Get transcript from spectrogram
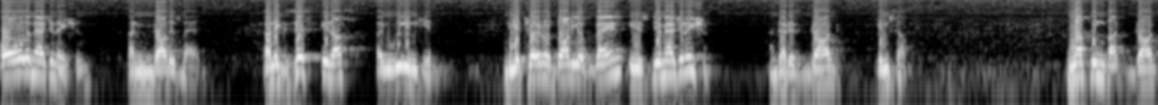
all imagination and God is man and exists in us and we in him. The eternal body of man is the imagination, and that is God himself. Nothing but God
